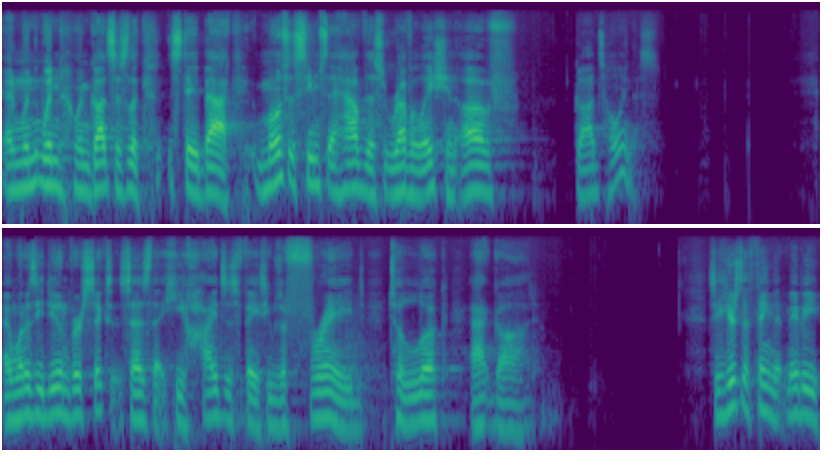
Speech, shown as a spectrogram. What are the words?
And when, when, when God says, Look, stay back, Moses seems to have this revelation of God's holiness. And what does he do in verse 6? It says that he hides his face. He was afraid to look at God. See, here's the thing that maybe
